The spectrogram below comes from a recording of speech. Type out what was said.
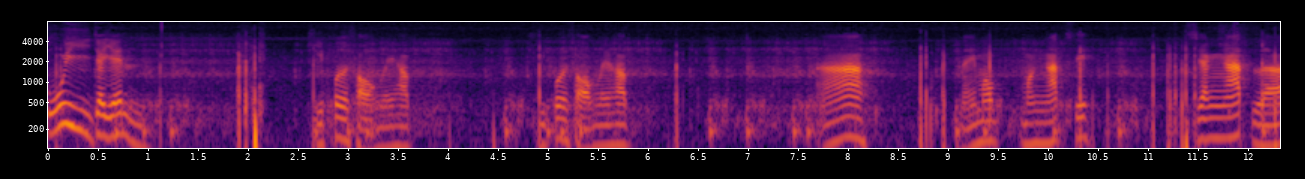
อุ้ยใจเย็น คีเปอร์สองเลยครับ คีเปอร์สองเลยครับ อ่า ไหนมามางัดสิจะงัดเหรอ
